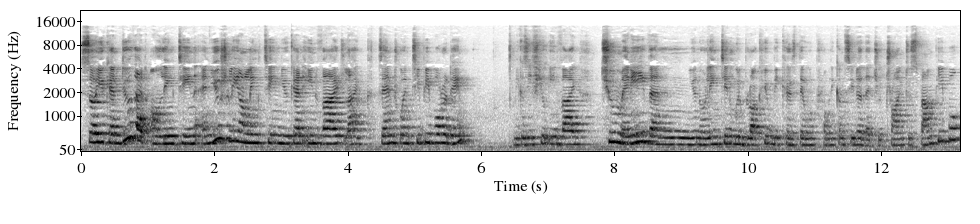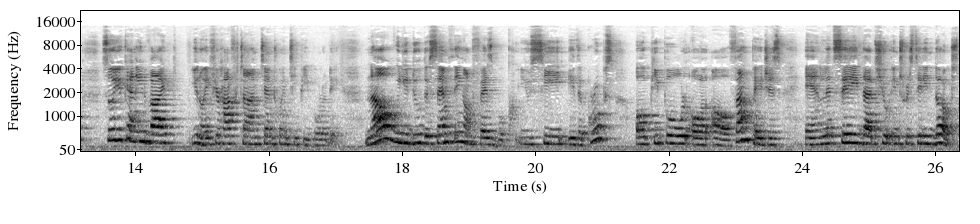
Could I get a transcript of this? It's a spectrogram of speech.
So you can do that on LinkedIn and usually on LinkedIn you can invite like 10, 20 people a day because if you invite too many then you know LinkedIn will block you because they will probably consider that you're trying to spam people. So you can invite, you know, if you have time 10, 20 people a day. Now you do the same thing on Facebook. You see either groups or people or, or fan pages and let's say that you're interested in dogs.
